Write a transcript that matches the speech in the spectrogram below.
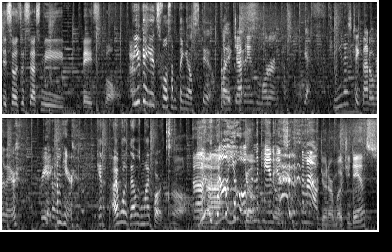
It's, so it's a sesame-based bowl. But you can use it for something else too. Like, a Japanese mortar and pestle. Yeah. Can you guys take that over there? Rie, come here. Get it. I want, that was my part. Oh. Uh, no, you open the can go. and scoop them out. Doing our mochi dance,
